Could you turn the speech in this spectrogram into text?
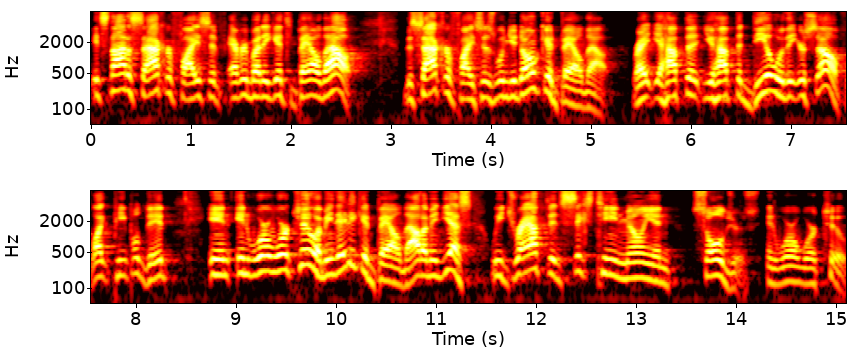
It's not a sacrifice if everybody gets bailed out. The sacrifice is when you don't get bailed out, right? You have to you have to deal with it yourself, like people did in, in World War II. I mean, they didn't get bailed out. I mean, yes, we drafted 16 million soldiers in World War II,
